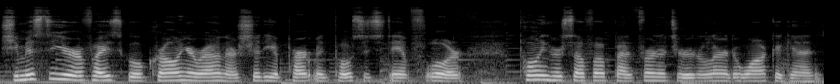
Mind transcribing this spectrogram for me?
She missed a year of high school crawling around our shitty apartment postage stamp floor, pulling herself up on furniture to learn to walk again.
